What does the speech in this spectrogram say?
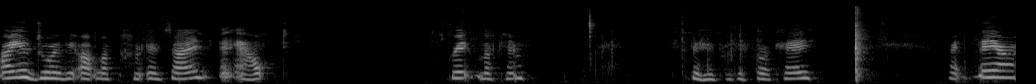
I enjoy the artwork from inside and out. Great looking. Go put the 4K right there,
